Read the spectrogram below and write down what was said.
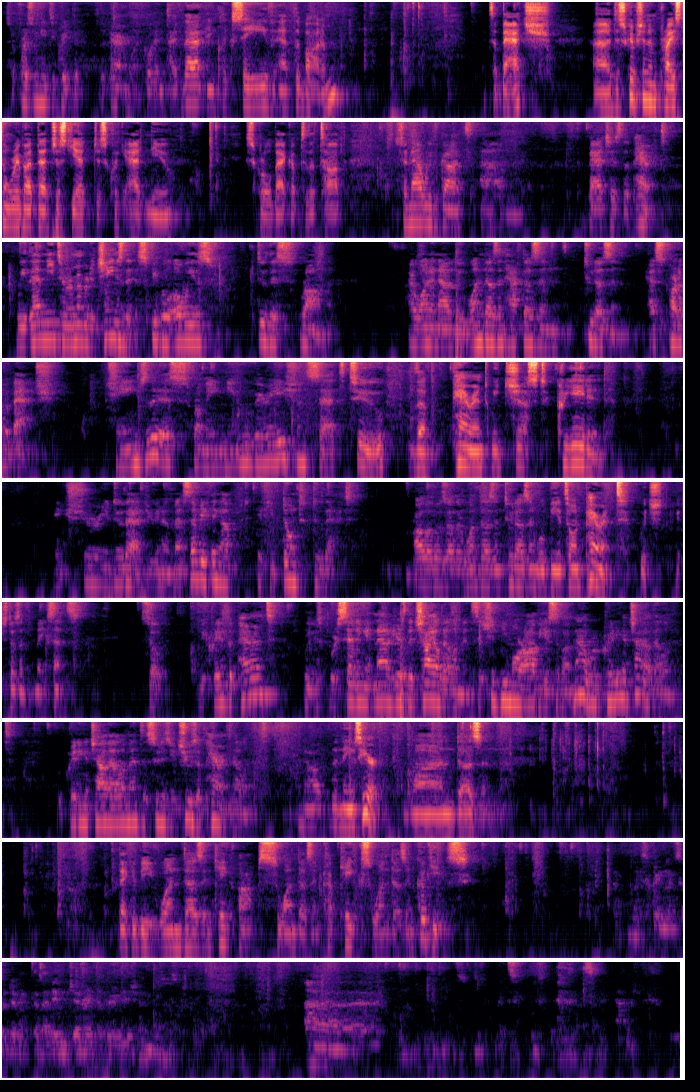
So first we need to create the, the parent one. Go ahead and type that and click Save at the bottom. It's a batch. Uh, description and price, don't worry about that just yet. Just click Add New. Scroll back up to the top. So now we've got um, batch as the parent. We then need to remember to change this. People always do this wrong. I want to now do one dozen, half dozen, two dozen as part of a batch. Change this from a new variation set to the parent we just created. Make sure you do that. You're going to mess everything up if you don't do that. All of those other one dozen, two dozen will be its own parent, which, which doesn't make sense. So we created the parent, we, we're setting it now, here's the child elements. It should be more obvious about now we're creating a child element. We're creating a child element as soon as you choose a parent element. Now the name's here, one dozen. That could be one dozen cake pops, one dozen cupcakes, one dozen cookies. My screen looks so different because I didn't generate the variation. Uh,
